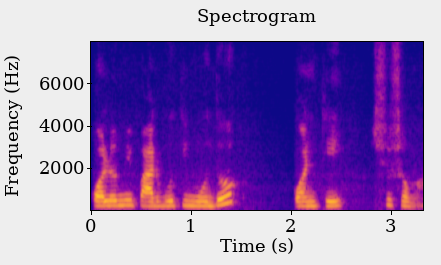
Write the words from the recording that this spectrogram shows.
কলমে পার্বতী মোদক, কণ্ঠে সুষমা।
